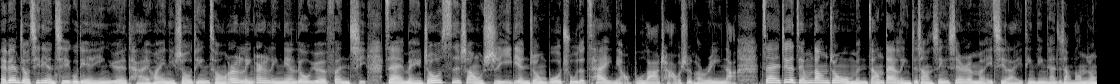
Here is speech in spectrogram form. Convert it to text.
FM 九七点七古典音乐台，欢迎你收听。从二零二零年六月份起，在每周四上午十一点钟播出的《菜鸟不辣茶》，我是 Karina。在这个节目当中，我们将带领职场新鲜人们一起来听听看职场当中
